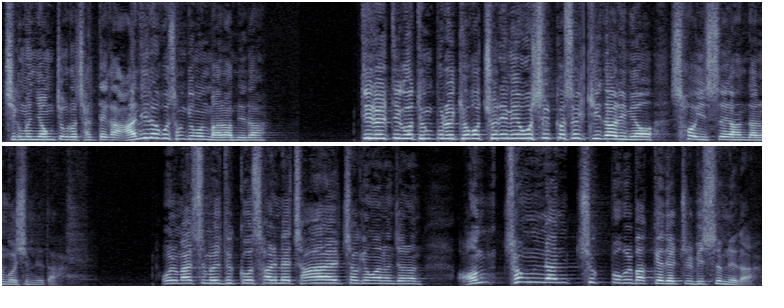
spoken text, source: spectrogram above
지금은 영적으로 잘 때가 아니라고 성경은 말합니다. 띠를 띠고 등불을 켜고 주님이 오실 것을 기다리며 서 있어야 한다는 것입니다. 오늘 말씀을 듣고 삶에 잘 적용하는 자는 엄청난 축복을 받게 될 줄 믿습니다.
